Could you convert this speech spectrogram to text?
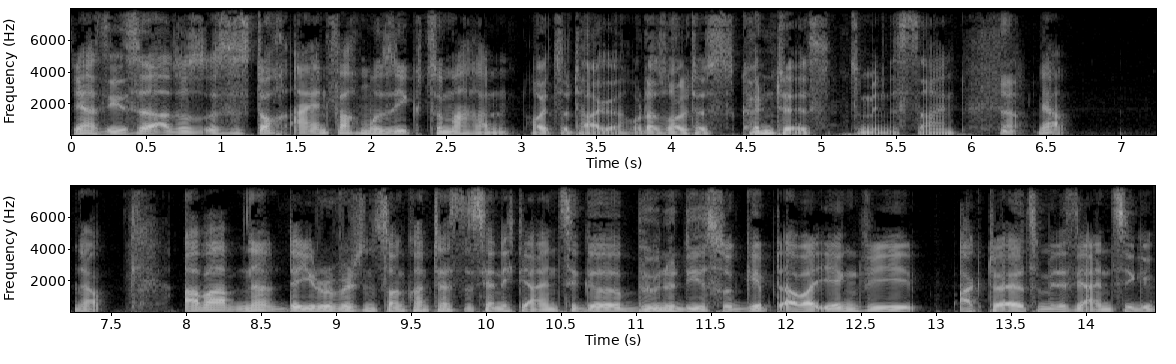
Ja, siehste, also es ist doch einfach Musik zu machen heutzutage. Oder sollte es, könnte es zumindest sein. Ja. Ja. Ja. Aber, ne, der Eurovision Song Contest ist ja nicht die einzige Bühne, die es so gibt, aber irgendwie aktuell zumindest die einzige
